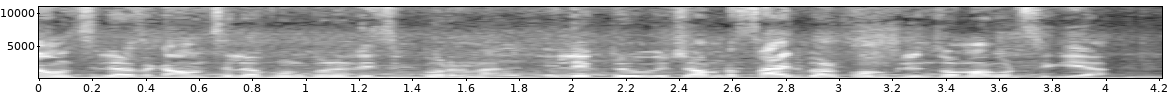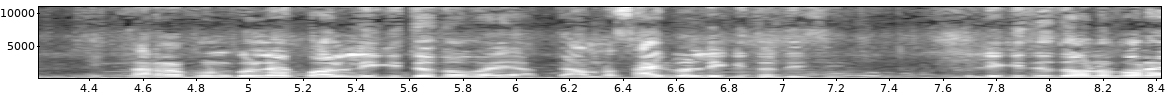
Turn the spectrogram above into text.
কাউন্সিলর আছে কাউন্সিলর ফোন করে রিসিভ করে না। ইলেকট্রিক অফিসে আমরা সাইডবার কমপ্লেন জমা করছি গিয়া। তারা ফোন করলে কল লিখিত দেবো ভাইয়া। তা আমরা সাইডবার লিখিত দিছি। লিখিত দেওয়ার পরে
